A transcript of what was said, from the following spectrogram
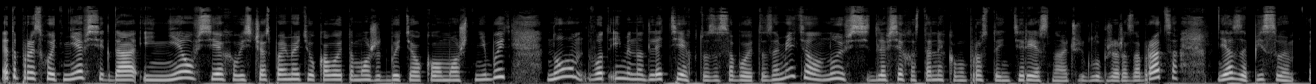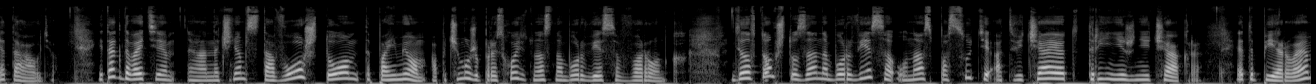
Это происходит не всегда и не у всех. Вы сейчас поймете, у кого это может быть, а у кого может не быть. Но вот именно для тех, кто за собой это заметил, ну и для всех остальных, кому просто интересно чуть глубже разобраться, я записываю это аудио. Итак, давайте а, начнем с того, что поймем, а почему же происходит у нас набор веса в воронках. Дело в том, что за набор набор веса у нас, по сути, отвечают три нижние чакры. Это первая,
